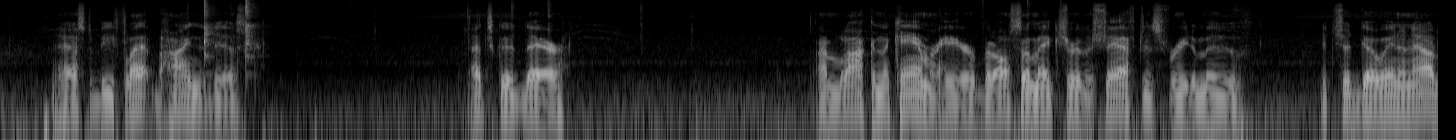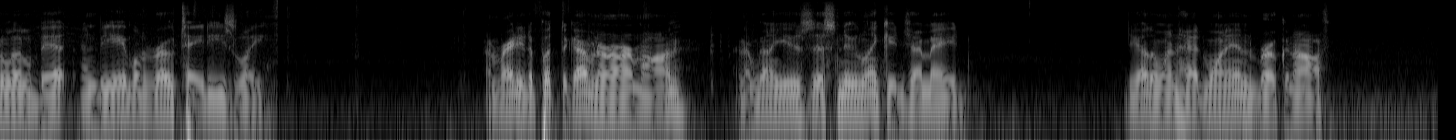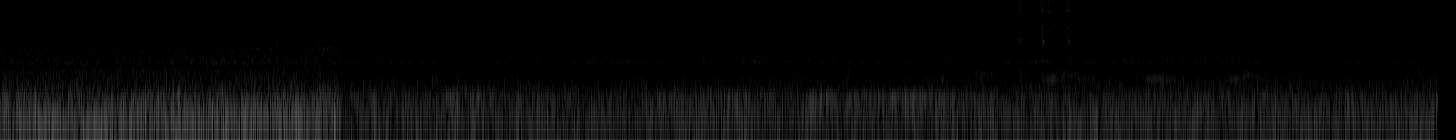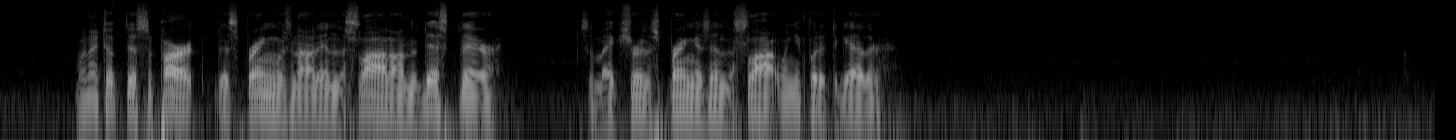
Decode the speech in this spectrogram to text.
It has to be flat behind the disc. That's good there. I'm blocking the camera here, but also make sure the shaft is free to move. It should go in and out a little bit and be able to rotate easily. I'm ready to put the governor arm on, and I'm going to use this new linkage I made. The other one had one end broken off. When I took this apart, this spring was not in the slot on the disc there. So make sure the spring is in the slot when you put it together.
